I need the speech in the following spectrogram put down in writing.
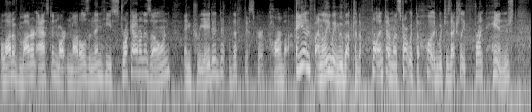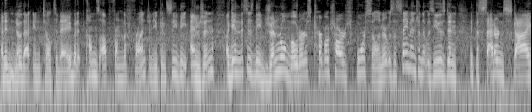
a lot of modern Aston Martin models, and then he struck out on his own and created the Fisker Karma. And finally, we move up to the front. I'm gonna start with the hood, which is actually front hinged. I didn't know that until today, but it comes up from the front and you can see the engine. Again, this is the General Motors turbocharged four cylinder. It was the same engine that was used in like the Saturn Sky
